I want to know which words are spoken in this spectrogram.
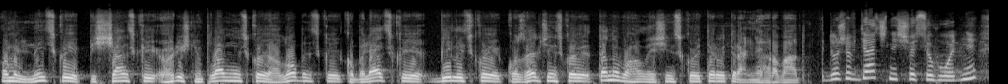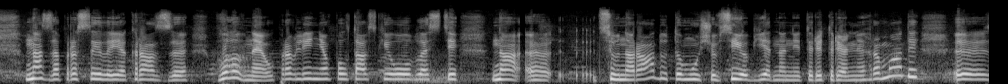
Омельницької, Піщанської, Горішньоплавнінської, Глобинської, Кобиляцької, Білицької, Козельчинської та Новогалещинської територіальних громад. Дуже вдячні, що сьогодні нас запросили якраз головне управління в Полтавській області на е, цю нараду, тому що всі об'єднані територіальні громади е,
